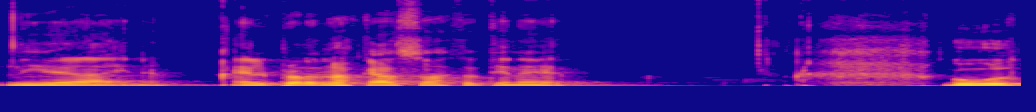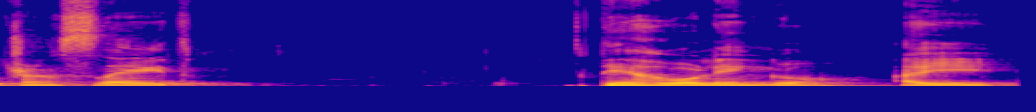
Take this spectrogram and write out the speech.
Ni de vaina. En el peor de los casos hasta tiene Google Translate, tienes Duolingo, hay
